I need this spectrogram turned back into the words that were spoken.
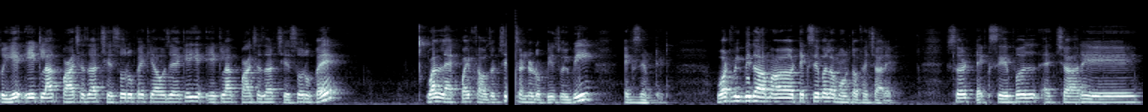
तो ये एक लाख पाँच हज़ार छह सौ रुपए क्या हो जाएँगे ये एक लाख पाँच हज़ार छह सौ रुपए one lakh five thousand six hundred rupees will be exempted. What will be the uh, taxable amount of HRA? Sir, taxable HRA,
